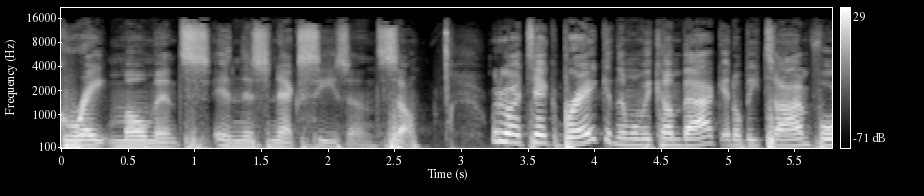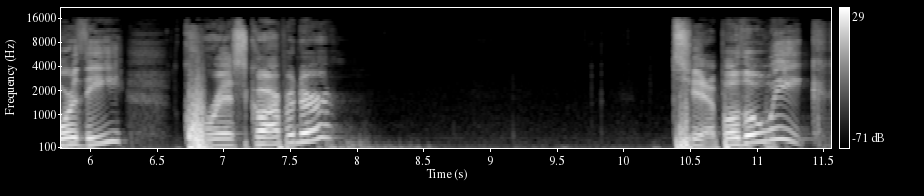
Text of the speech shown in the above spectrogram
great moments in this next season. So we're going to take a break, and then when we come back, it'll be time for the Chris Carpenter tip of the week.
